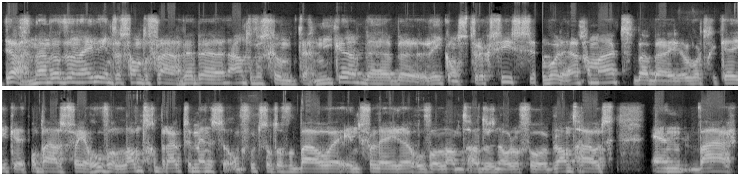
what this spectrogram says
Ja, nou, dat is een hele interessante vraag. We hebben een aantal verschillende technieken. We hebben reconstructies worden er gemaakt, waarbij er wordt gekeken op basis van ja, hoeveel land gebruikten mensen om voedsel te verbouwen in het verleden? Hoeveel land hadden ze nodig voor brandhout? En waar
